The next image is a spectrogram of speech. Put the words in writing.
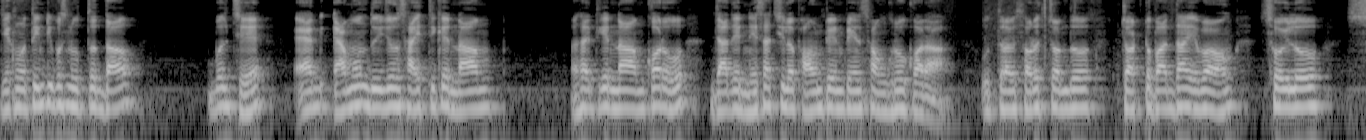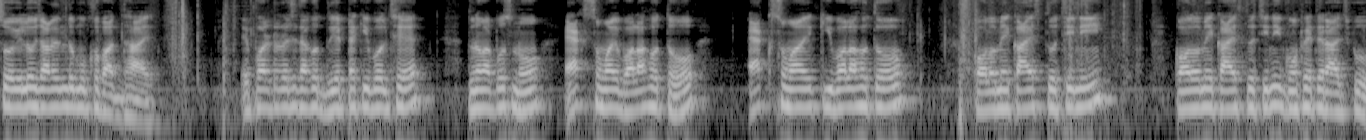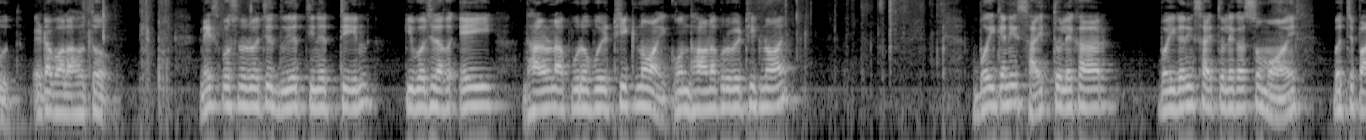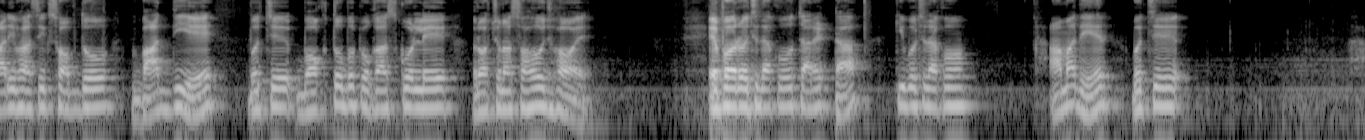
যে কোনো তিনটি প্রশ্নের উত্তর দাও। বলছে, এক, এমন দুইজন সাহিত্যিকের নাম সাহিত্যিকের নাম করো যাদের নেশা ছিল ফাউন্টেন পেন সংগ্রহ করা। উত্তর হবে শরৎচন্দ্র চট্টোপাধ্যায় এবং শৈল শৈলজানন্দ মুখোপাধ্যায়। এরপরটা রয়েছে, দেখো, দুইয়েরটা কি বলছে? দু নম্বর প্রশ্ন, এক সময় বলা হতো, এক সময় কি বলা হতো? কলমে কায়স্ত চিনি, কলমে কায়স্ত চিনি গোঁফেতে রাজপুত, এটা বলা হতো। নেক্সট প্রশ্ন রয়েছে, দুইয়ের তিনের তিন কি বলছে দেখো, এই ধারণা পুরোপুরি ঠিক নয়। কোন ধারণা পুরোপুরি ঠিক নয়? বৈজ্ঞানিক সাহিত্য লেখার, বৈজ্ঞানিক সাহিত্য লেখার সময় বলছে পারিভাষিক শব্দ বাদ দিয়ে বলছে বক্তব্য প্রকাশ করলে রচনা সহজ হয়। এরপর রয়েছে দেখো চারেরটা। কি বলছে দেখো? আমাদের বলছে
